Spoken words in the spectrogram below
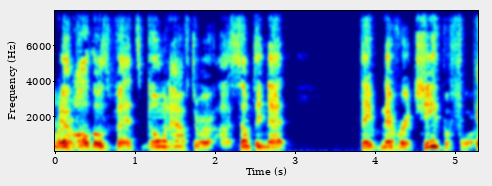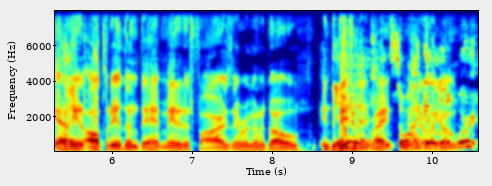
Right. all those vets going after uh, something that they've never achieved before. yeah, I mean, all three of them, they had made it as far as they were gonna go individually, yeah, right? So And I get were a little "Yo, worried,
